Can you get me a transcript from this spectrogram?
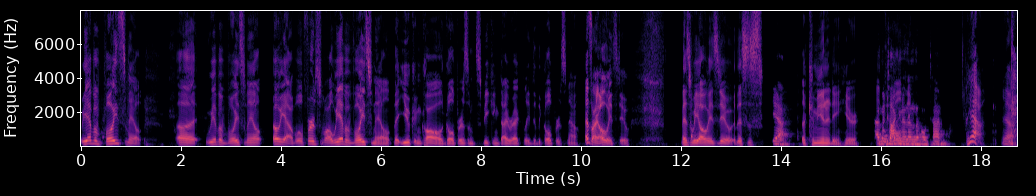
we have a voicemail. Uh, we have a voicemail. Oh yeah. Well, first of all, we have a voicemail that you can call gulpers. I'm speaking directly to the gulpers now, as I always do, as we always do. This is yeah a community here. I've been talking to them the whole time. Yeah. Yeah.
